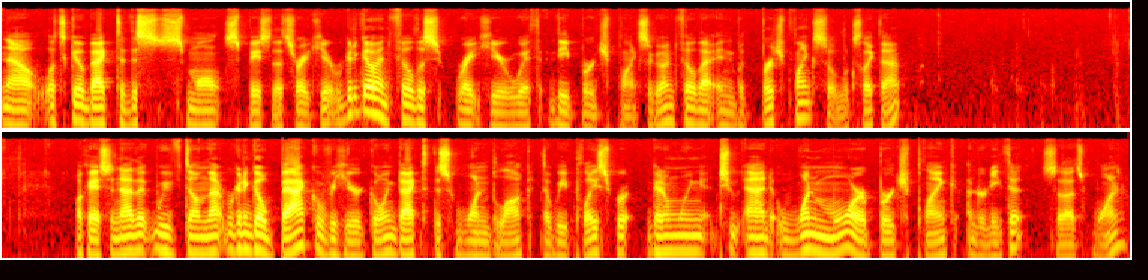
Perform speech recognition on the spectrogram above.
Now, let's go back to this small space that's right here. We're going to go ahead and fill this right here with the birch plank. So go ahead and fill that in with birch plank. so it looks like that. Okay, so now that we've done that, we're going to go back over here, going back to this one block that we placed. We're going to add one more birch plank underneath it, so that's one.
